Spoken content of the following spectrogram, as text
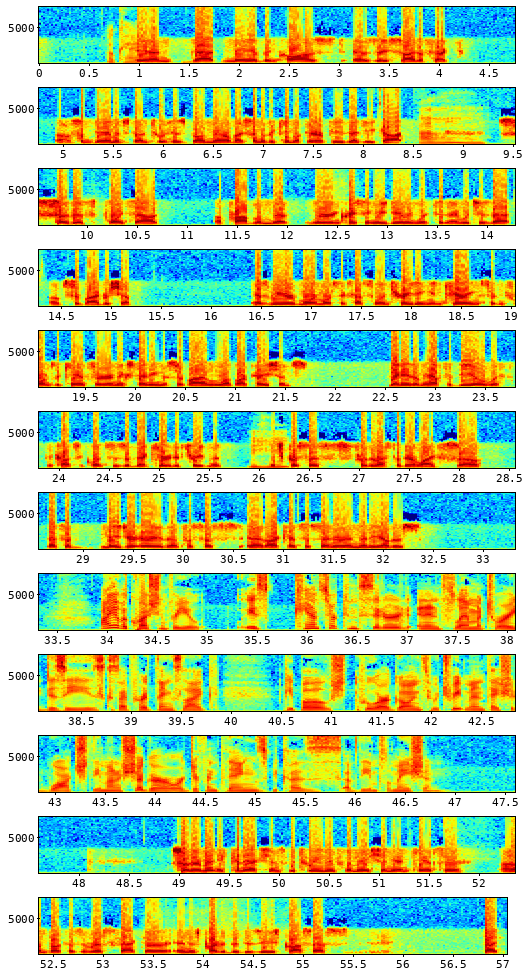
Okay. And that may have been caused as a side effect of some damage done to his bone marrow by some of the chemotherapy that he got. Ah. So this points out a problem that we're increasingly dealing with today, which is that of survivorship. As we are more and more successful in treating and curing certain forms of cancer and extending the survival of our patients, many of them have to deal with the consequences of that curative treatment, mm-hmm. which persists for the rest of their life. So that's a major area of emphasis at our cancer center and many others. I have a question for you. Is cancer considered an inflammatory disease? Because I've heard things like people sh- who are going through treatment, they should watch the amount of sugar or different things because of the inflammation. So there are many connections between inflammation and cancer, um, both as a risk factor and as part of the disease process. But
